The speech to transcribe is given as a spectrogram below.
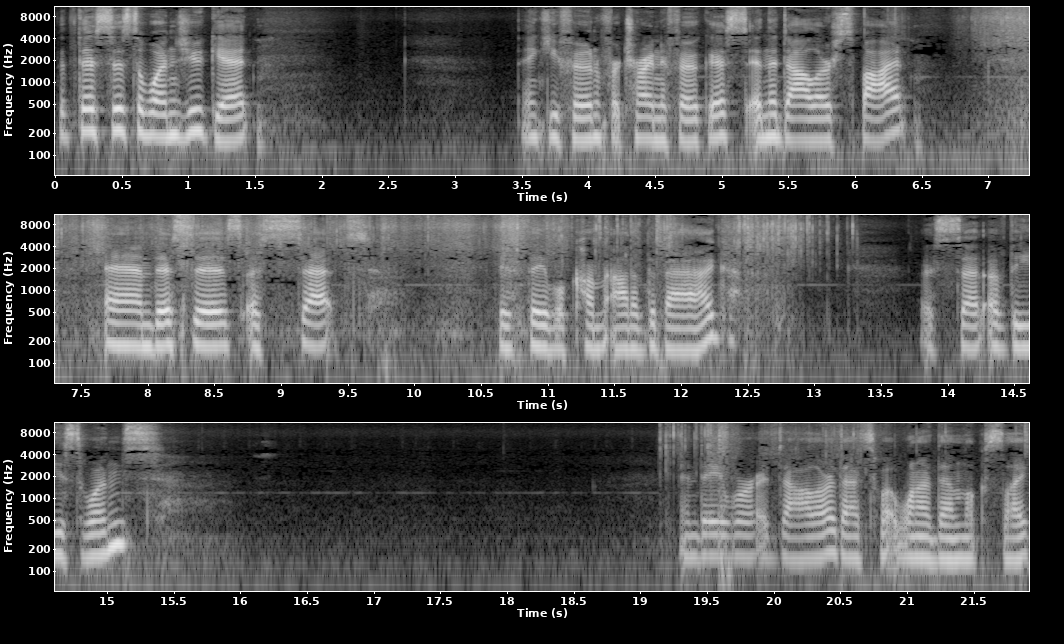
But this is the ones you get. Thank you, phone, for trying to focus in the dollar spot. And this is a set, if they will come out of the bag, a set of these ones. And they were a dollar. That's what one of them looks like.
